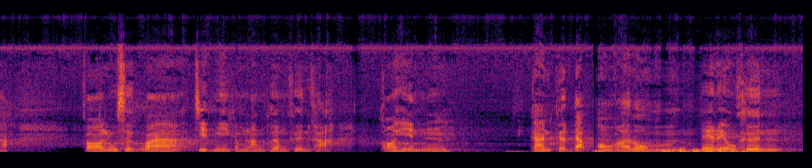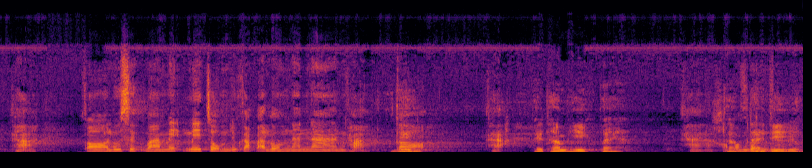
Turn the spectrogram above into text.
ค่ะ ก็รู้สึกว่าจิตมีกำลังเพิ่มขึ้นค่ะ ก็เห็นการเกิดดับของอารมณ์ได้เร็วขึ้นค่ะ ก็รู้สึกว่าไม่ไม่จมอยู่กับอารมณ์นั้นนานค่ะ ก็ดีค่ะ ไปทำอีกไป ค่ะขอบพระคุณทำได้ดีค่ะอยู่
